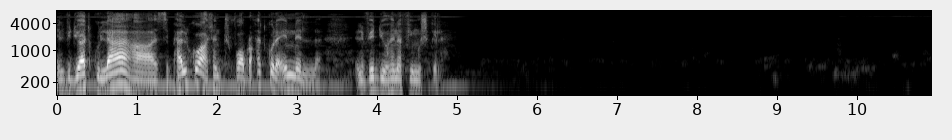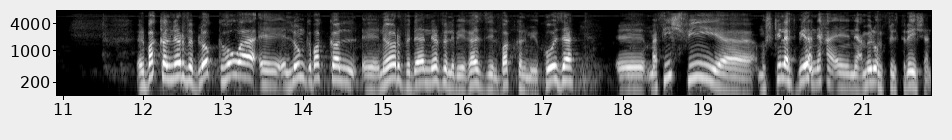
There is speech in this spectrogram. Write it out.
الفيديوهات كلها هسيبها لكم عشان تشوفوها براحتكم لأن ال- الفيديو هنا فيه مشكلة. ال buccal nerve block هو آه، ال long buccal آه، nerve ده ال nerve اللي بيغذي ال buccal mucosa آه، مفيش فيه مشكلة كبيرة إن إحنا نعمله infiltration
